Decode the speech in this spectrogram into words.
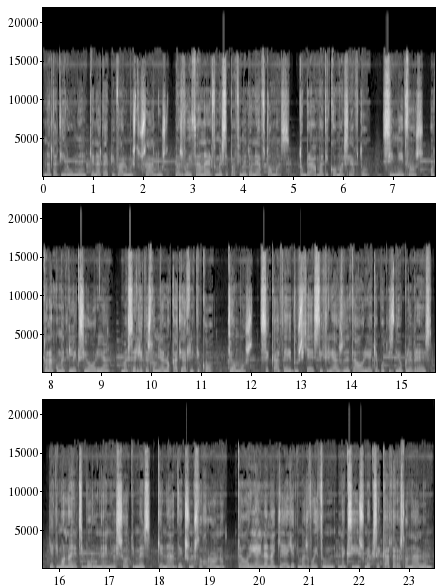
να τα τηρούμε και να τα επιβάλλουμε στους άλλους μας βοηθά να έρθουμε σε επαφή με τον εαυτό μας, τον πραγματικό μας εαυτό. Συνήθως, όταν ακούμε τη λέξη όρια, μας έρχεται στο μυαλό κάτι αρνητικό. Κι όμως, σε κάθε είδους σχέση χρειάζονται τα όρια και από τις δύο πλευρές, γιατί μόνο έτσι μπορούν να είναι ισότιμες και να αντέξουν στο χρόνο. Τα όρια είναι αναγκαία γιατί μας βοηθούν να εξηγήσουμε ξεκάθαρα στον άλλον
